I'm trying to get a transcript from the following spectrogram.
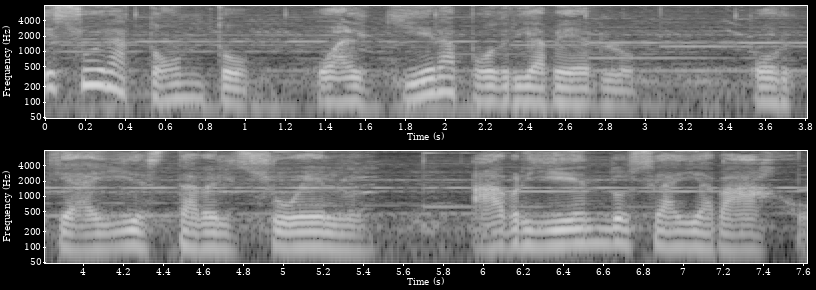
Eso era tonto, cualquiera podría verlo, porque ahí estaba el suelo, abriéndose ahí abajo.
